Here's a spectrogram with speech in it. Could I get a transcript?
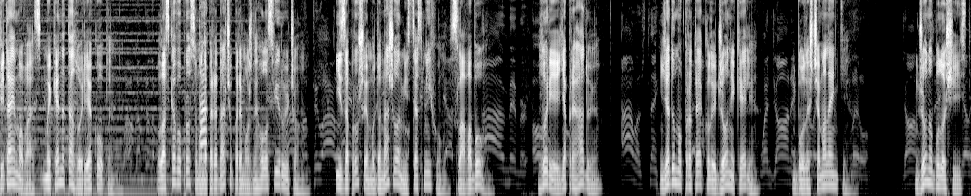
Вітаємо вас, ми Кеннет та Глорія Копленд. Ласкаво просимо на передачу Переможний голос віруючого і запрошуємо до нашого місця сміху. Слава Богу! Глорія, я пригадую, я думав про те, коли Джон і Келі були ще маленькі. Джону було шість,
